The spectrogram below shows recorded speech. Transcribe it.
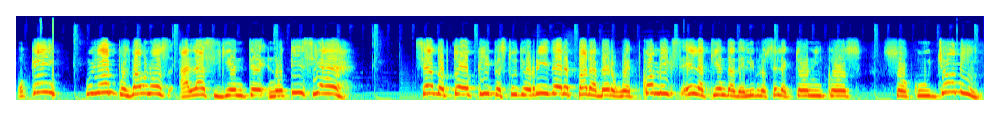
¿ok? Muy bien, pues vámonos a la siguiente noticia. Se adoptó Clip Studio Reader para ver webcomics en la tienda de libros electrónicos Sokuyomi.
